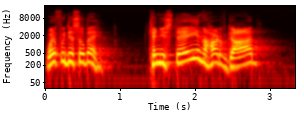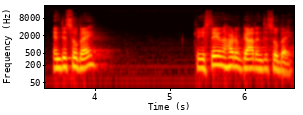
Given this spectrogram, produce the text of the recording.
What if we disobey? Can you stay in the heart of God and disobey? Can you stay in the heart of God and disobey?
